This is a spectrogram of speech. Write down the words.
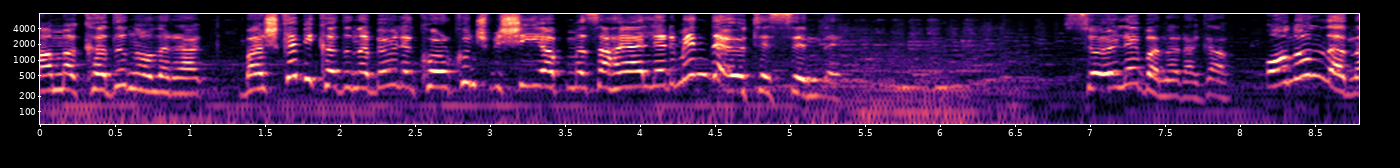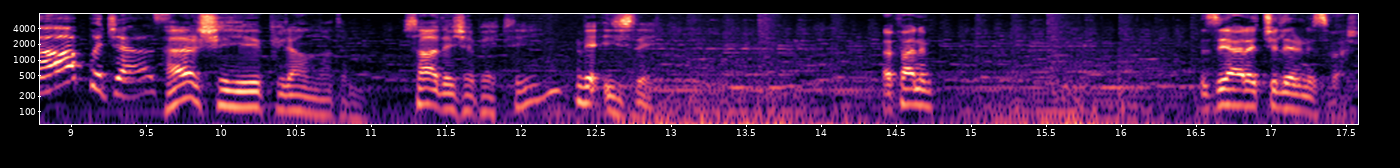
Ama kadın olarak başka bir kadına böyle korkunç bir şey yapması hayallerimin de ötesinde. Söyle bana Ragav, onunla ne yapacağız? Her şeyi planladım. Sadece bekleyin ve izleyin. Efendim, ziyaretçileriniz var.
